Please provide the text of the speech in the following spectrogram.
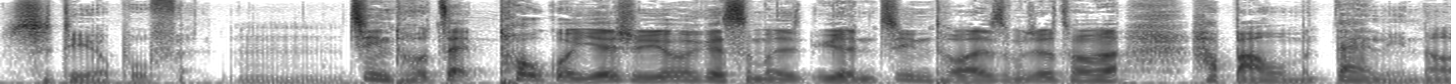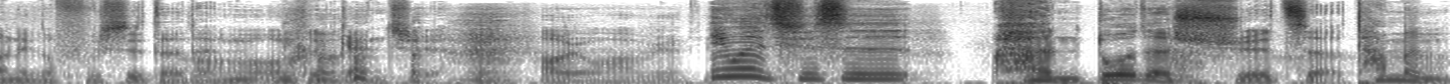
是第二部分。嗯，镜头再透过，也许用一个什么远镜头还是什么，就透过他把我们带领到那个浮士德的那个感觉，好有画面。因为其实。很多的学者，他们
